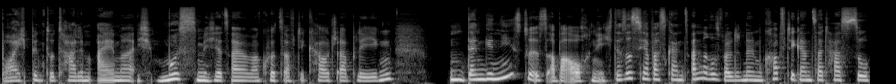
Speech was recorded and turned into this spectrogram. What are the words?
boah, ich bin total im Eimer, ich muss mich jetzt einmal mal kurz auf die Couch ablegen. Dann genießt du es aber auch nicht. Das ist ja was ganz anderes, weil du dann im Kopf die ganze Zeit hast, so,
